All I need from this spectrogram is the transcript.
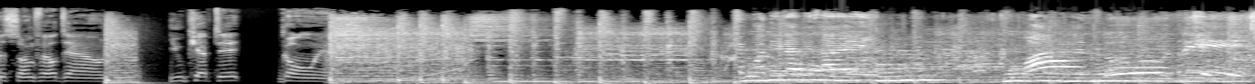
the sun fell down. You kept it going. One, two, three.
